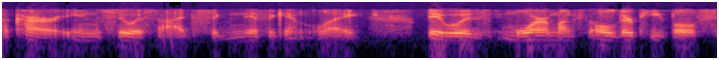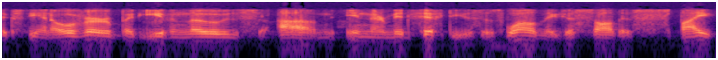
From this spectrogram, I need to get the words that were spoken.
occur in suicide significantly. It was more amongst older people, 60 and over, but even those um, in their mid 50s as well. They just saw this spike.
